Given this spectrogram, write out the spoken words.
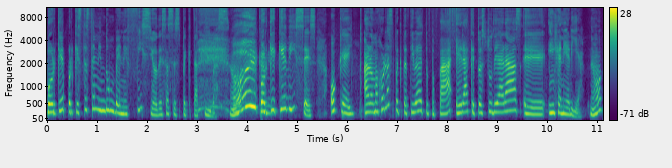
¿Por qué? Porque estás teniendo un beneficio de esas expectativas. ¿no? Porque, ¿qué dices? Ok, a lo mejor la expectativa de tu papá era que tú estudiaras eh, ingeniería, ¿no?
